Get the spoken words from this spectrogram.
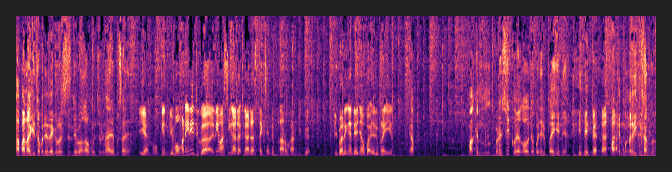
Kapan lagi coba di regular season dia bakal munculin Hayabusanya? Iya mungkin. Di momen ini juga, ini masih gak ada, nggak ada stakes yang dipertaruhkan juga. dibandingkan dia nyoba di play in. Yap. Makin beresiko ya kalau nyobanya di play in ya. Makin mengerikan loh.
